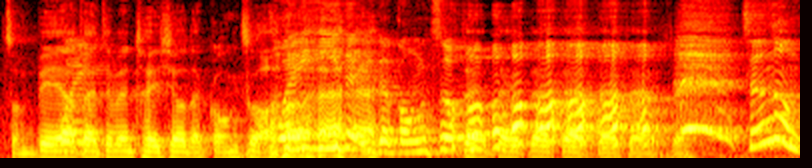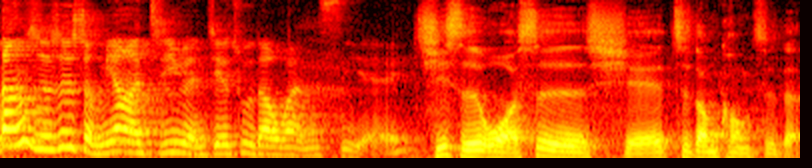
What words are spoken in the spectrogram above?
准备要在这边退休的工作，唯一的一个工作。对对对对对对。陈总当时是什么样的机缘接触到 YMCA？其实我是学自动控制的，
